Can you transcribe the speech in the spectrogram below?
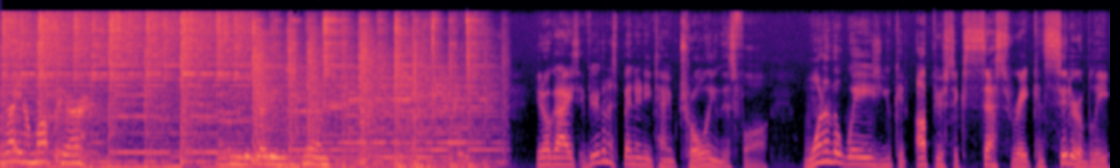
Gonna right them up here. Let them get ready to swim. You know, guys, if you're going to spend any time trolling this fall, one of the ways you can up your success rate considerably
